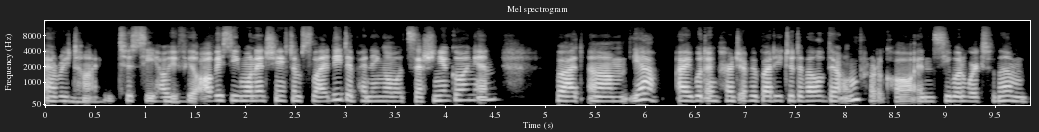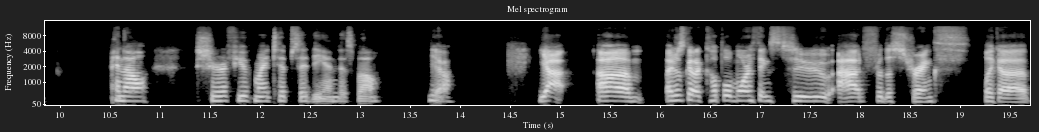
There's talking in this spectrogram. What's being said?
every mm-hmm. time to see how you mm-hmm. feel obviously you want to change them slightly depending on what session you're going in but um, yeah i would encourage everybody to develop their own protocol and see what works for them and i'll share a few of my tips at the end as well. Yeah. Yeah. Um, I just got a couple more things to add for the strength, like a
